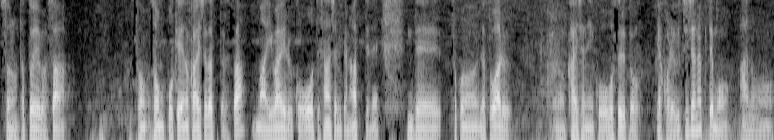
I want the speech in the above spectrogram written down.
その、例えばさ、損保系の会社だったらさ、まあ、いわゆるこう大手3社みたいなのあってね。で、そこの、じゃとある会社にこう応募すると、いや、これうちじゃなくても、あの、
